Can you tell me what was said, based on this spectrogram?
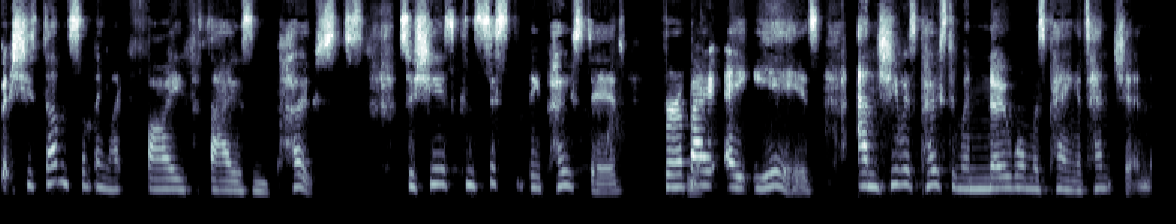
but she's done something like 5,000 posts. So she has consistently posted for about yeah. eight years. And she was posting when no one was paying attention,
